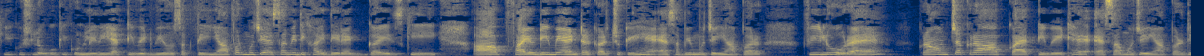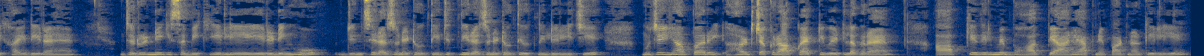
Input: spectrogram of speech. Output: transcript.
कि कुछ लोगों की कुंडलिनी एक्टिवेट भी हो सकती है। यहाँ पर मुझे ऐसा भी दिखाई दे रहा है गाइज़ कि आप 5D में एंटर कर चुके हैं, ऐसा भी मुझे यहाँ पर फील हो रहा है। क्राउन चक्रा आपका एक्टिवेट है, ऐसा मुझे यहाँ पर दिखाई दे रहा है। ज़रूरी नहीं कि सभी के लिए ये रीडिंग हो, जिनसे रेजोनेट होती है, जितनी रेजोनेट होती है, उतनी ले लीजिए। मुझे यहाँ पर हर चक्र आपका एक्टिवेट लग रहा है। आपके दिल में बहुत प्यार है अपने पार्टनर के लिए।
